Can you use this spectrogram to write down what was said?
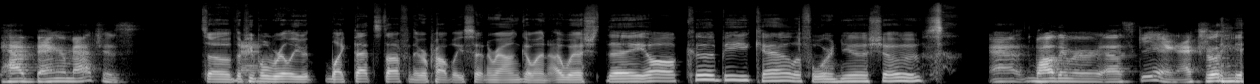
have banger matches. So the people really liked that stuff, and they were probably sitting around going, "I wish they all could be California shows." Uh, while they were uh, skiing, actually.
